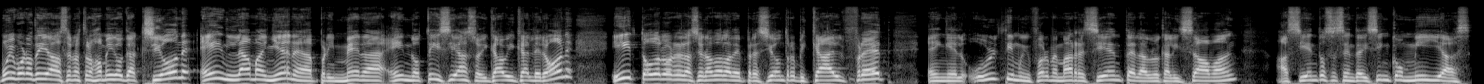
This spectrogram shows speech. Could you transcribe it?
Muy buenos días a nuestros amigos de Acción en la mañana. Primera en noticias, soy Gaby Calderón y todo lo relacionado a la depresión tropical Fred. En el último informe más reciente la localizaban a 165 millas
